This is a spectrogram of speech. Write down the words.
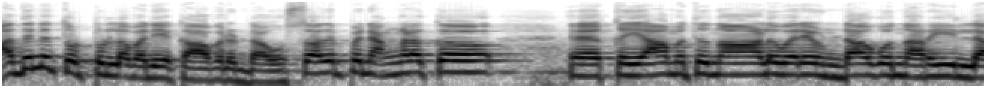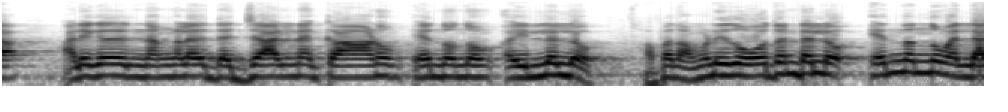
അതിന് തൊട്ടുള്ള വലിയ കാവലുണ്ടാവും. ഉസ്താദ് ഇപ്പം ഞങ്ങളൊക്കെ കയ്യാമത്ത് നാൾ വരെ ഉണ്ടാകുമെന്ന് അറിയില്ല അല്ലെങ്കിൽ ഞങ്ങൾ ദജ്ജാലിനെ കാണും എന്നൊന്നും ഇല്ലല്ലോ. അപ്പോൾ നമ്മൾ ഇത് ഓതണ്ടല്ലോ എന്നൊന്നുമല്ല.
